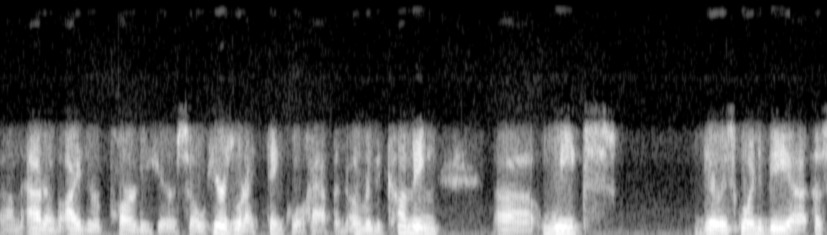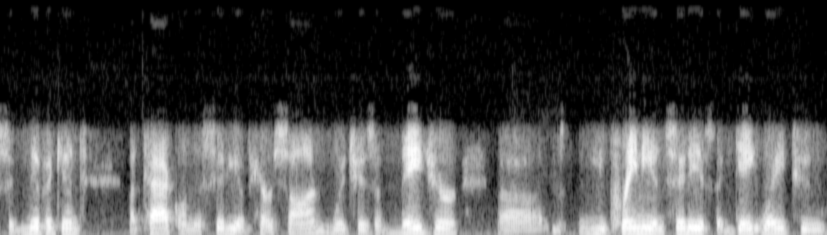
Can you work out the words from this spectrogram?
um, out of either party here. So here's what I think will happen over the coming uh, weeks, there is going to be a, a, significant attack on the city of Kherson, which is a major uh, Ukrainian city. It's the gateway to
